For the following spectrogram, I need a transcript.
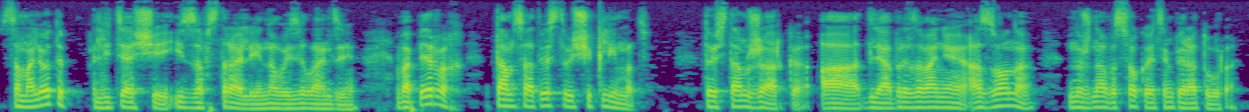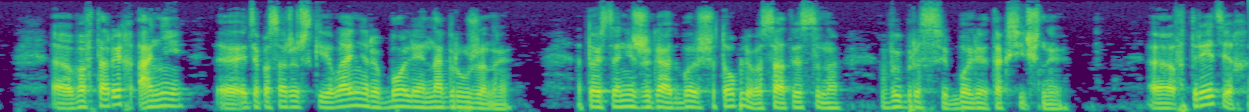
Самолеты, летящие из Австралии и Новой Зеландии, во-первых, там соответствующий климат, то есть там жарко, а для образования озона нужна высокая температура. Э, во-вторых, они Э, эти пассажирские лайнеры более нагружены. То есть они сжигают больше топлива, соответственно, выбросы более токсичные. Э, в-третьих,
